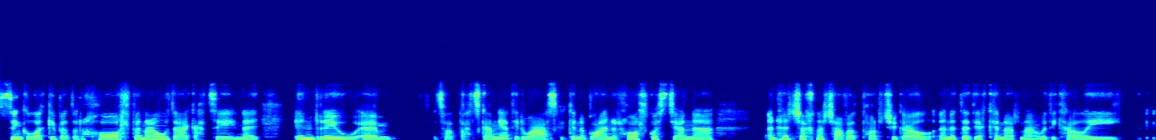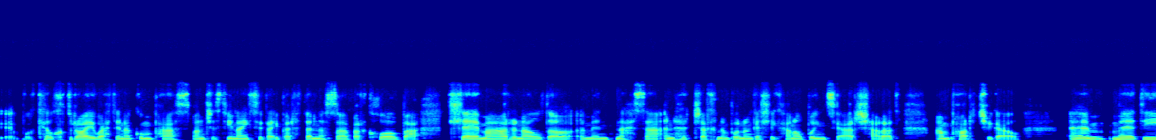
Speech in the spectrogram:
sy'n golygu bod yr holl benawdau ac ati neu unrhyw um, tod, datganiad i'r wasg ac yn y blaen, yr holl gwestiynau yn hytrach na trafod Portugal yn y dyddiau cynnar na wedi cael ei cilchdroi wedyn o gwmpas Manchester United a'i berthynasaf a'r clwb a lle mae Ronaldo yn mynd nesaf yn hytrach na bod nhw'n gallu canolbwyntio ar siarad am Portugal. Um, mae wedi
